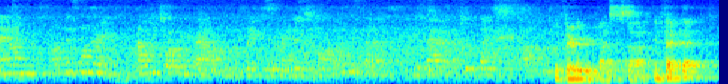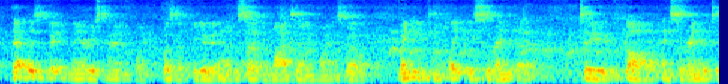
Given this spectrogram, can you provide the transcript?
And I'm, I'm just wondering, are you talking about complete surrender to God? Is that, is that a good place to start? a very good place to start. In fact, that that was Mary's turning point, wasn't it, for you? And it was certainly my turning point as well. When you completely surrender to God and surrender to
